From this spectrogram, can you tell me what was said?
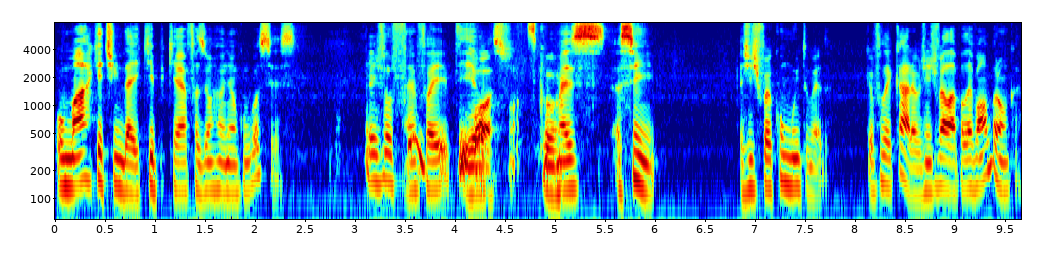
O marketing da equipe quer fazer uma reunião com vocês. A gente falou, Aí eu falei, "Fudeu, posso. lascou." Mas, assim, a gente foi com muito medo. Porque eu falei, cara, a gente vai lá pra levar uma bronca.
